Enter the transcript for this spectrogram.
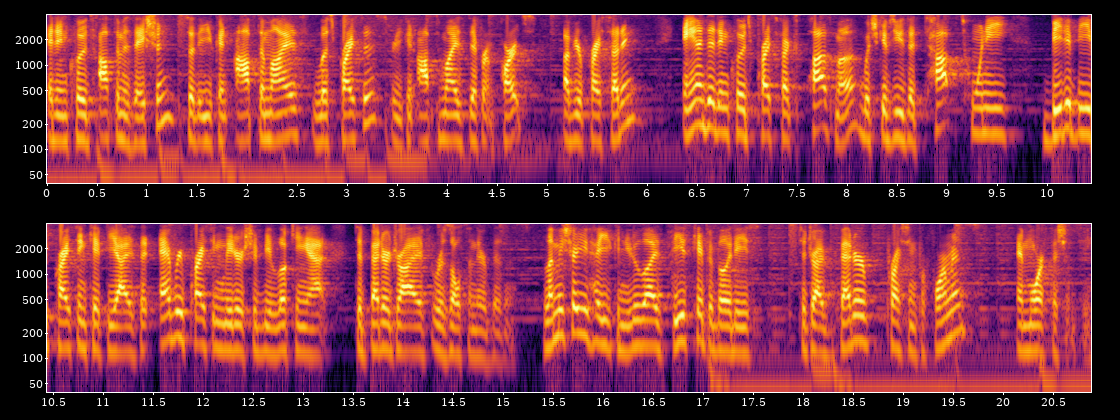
It includes optimization so that you can optimize list prices or you can optimize different parts of your price setting. And it includes PriceFX Plasma, which gives you the top 20 B2B pricing KPIs that every pricing leader should be looking at to better drive results in their business. Let me show you how you can utilize these capabilities to drive better pricing performance and more efficiency.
